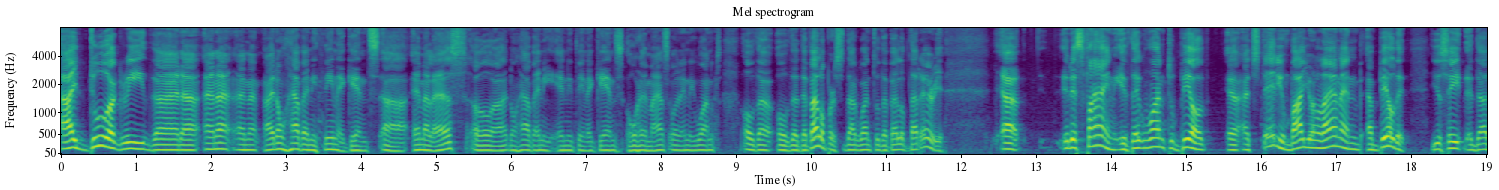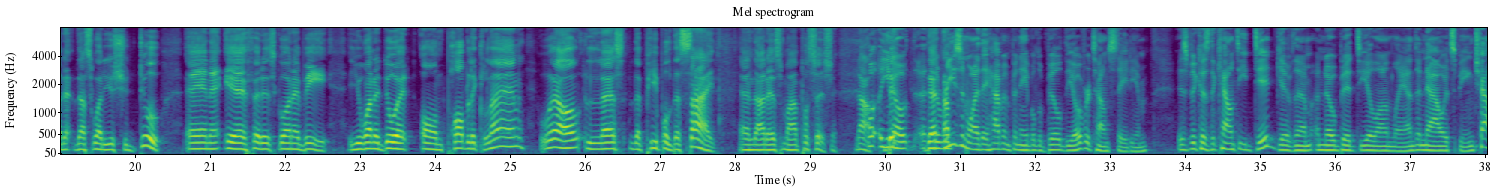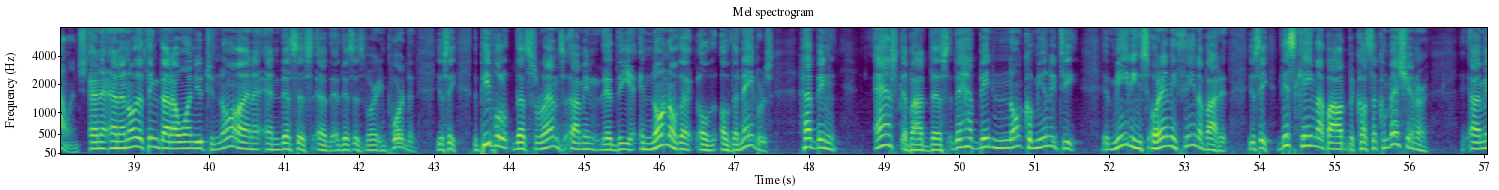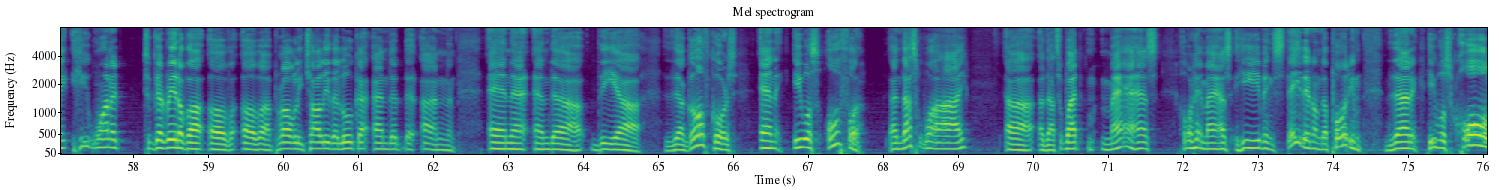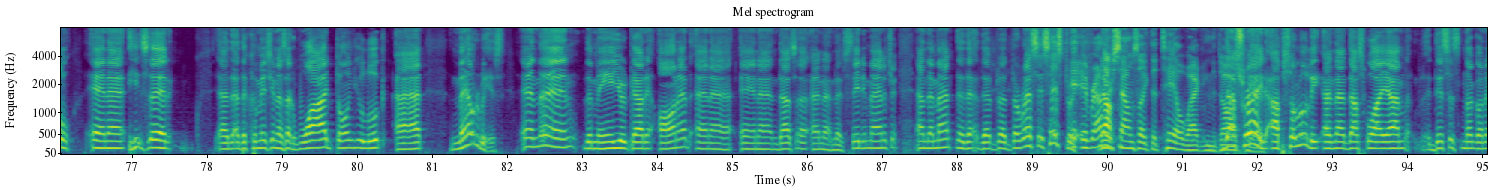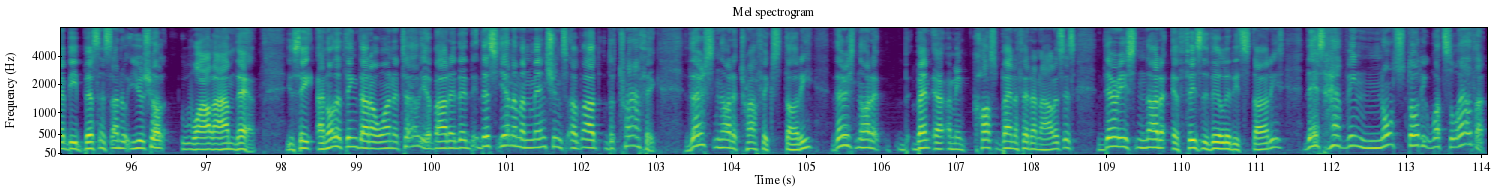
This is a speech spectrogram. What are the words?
I do agree that, uh, and I, and I- don't have anything against uh, MLS, or I don't have any anything against Mas or anyone of the of the developers that want to develop that area. Uh, it is fine if they want to build a, a stadium, buy your land and build it. You see that that's what you should do. And if it is going to be you want to do it on public land, well, let the people decide, and that is my position. Now, Well, you the- know, the- the uh, reason why they haven't been able to build the Overtown Stadium is because the county did give them a no bid deal on land, and now it's being challenged. And, and another thing that I want you to know, and and this is uh, this is very important. You see, the people that surround, I mean, the, the none of the of, of the neighbors have been asked about this. There have been no community meetings or anything about it. You see, this came about because the commissioner, I mean, he wanted to get rid of uh, of of uh, probably Charlie DeLuca and the, the and and uh, and uh, the uh, the golf course, and it was awful, and that's why uh, that's what Mas Jorge Mas he even stated on the podium that he was called and he said the, the commissioner said why don't you look at Melreese and then the mayor got it on it, and uh, and and that's uh, and uh, the city manager, and the man, the the, the, the rest is history. It, it rather Now- sounds like the tail wagging the dog. that's here. right, absolutely, and that, that's why I'm. This is not going to be business unusual while I'm there. You see, another thing that I want to tell you about it. This gentleman mentions about the traffic. There's not a traffic study. There is not a, ben, uh, I mean, cost benefit analysis. There is not a, feasibility study. There's have been no study whatsoever.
